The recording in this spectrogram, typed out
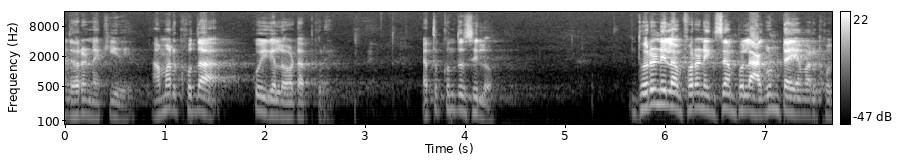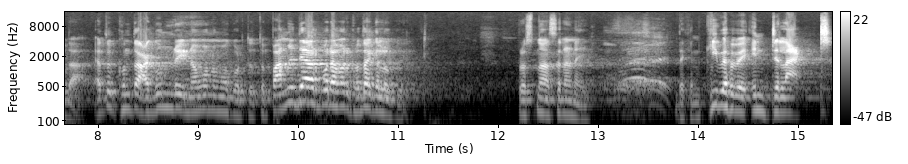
ধরে না, কি রে? আমার খোদা কই গেল হঠাৎ করে? এতক্ষণ তো ছিল। ধরে নিলাম ফর এক্সাম্পল আগুনটাই আমার খোদা। এতক্ষণ তো আগুন রে নম নম করতো। তো পানি দেওয়ার পরে আমার খোদা গেল কই? প্রশ্ন আছে না নাই? দেখেন, কীভাবে ইন্টেলাক্ট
